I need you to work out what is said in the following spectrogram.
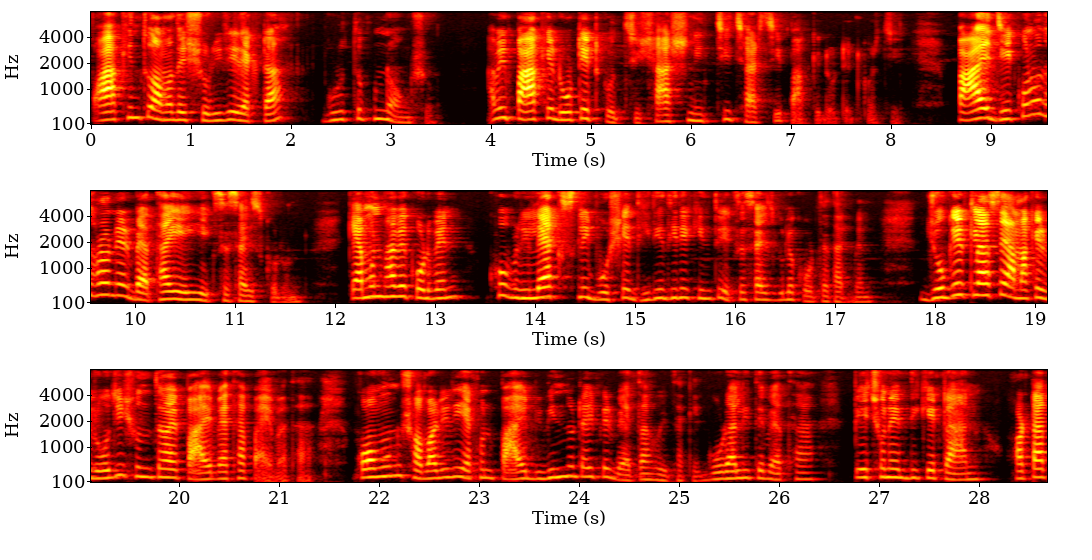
পা কিন্তু আমাদের শরীরের একটা গুরুত্বপূর্ণ অংশ। আমি পাকে রোটেট করছি, শ্বাস নিচ্ছি, ছাড়ছি, পাকে রোটেট করছি। পায়ে যে কোনো ধরনের ব্যথায় এই এক্সারসাইজ করুন। কেমনভাবে করবেন? খুব রিল্যাক্সলি বসে ধীরে ধীরে কিন্তু এক্সারসাইজগুলো করতে থাকবেন। যোগের ক্লাসে আমাকে রোজই শুনতে হয়, পায়ে ব্যথা পায়ে ব্যথা। কমন সবারই এখন পায়ে বিভিন্ন টাইপের ব্যথা হয়ে থাকে। গোড়ালিতে ব্যথা, পেছনের দিকে টান, হঠাৎ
